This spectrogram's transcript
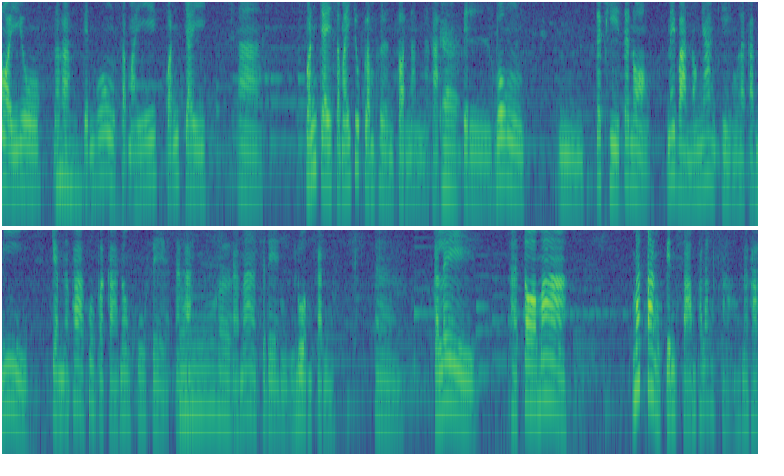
น้อยๆอยู่นะคะ เป็นวงสมัยขวัญใจอ่าขวัญใจสมัยยุคลำเพลินตอนนั้นนะคะำค่ะเป็นวงอืมแต่พีแต่น้องในบ้านน้องย่างเองแล้วก็มีแกมนภาพ่วงปากกาน้องคู่แฝดนะคะอ๋อค่ะก็มาแสดงร่วมกันอ่าก็เลยอ่าต่อมามาตั้งเป็นสามพลังสาวนะคะ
